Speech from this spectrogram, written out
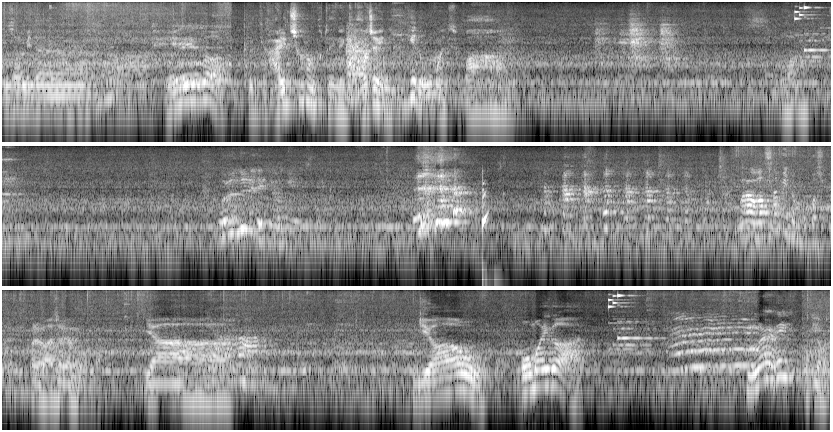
감사합니다 와 대박 이렇게 알처럼 붙어있는 게 거져있는 이게 너무 맛있어 와. 와. 얼굴에 기억해주세요. 와사비도 먹고 싶어요. 오늘 와사비 한번 먹자 이야. 야우. 오마이갓. 음. 네. 고기, 뭐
